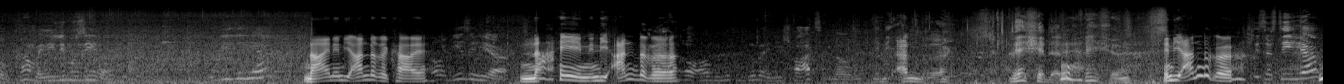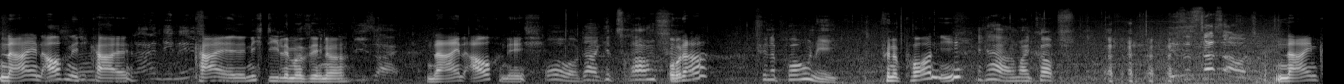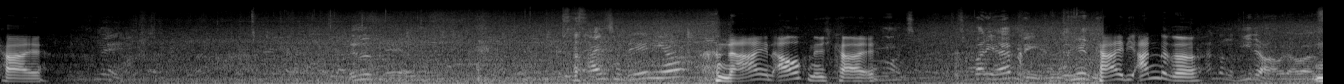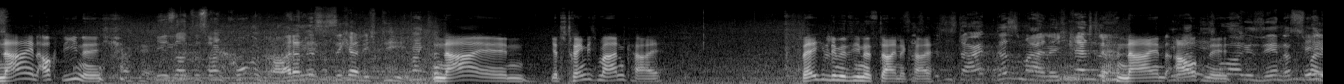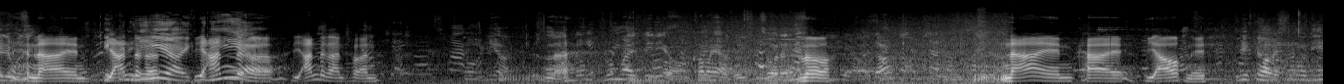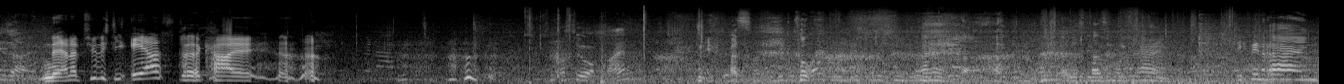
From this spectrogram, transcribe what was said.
Auto. Komm, in die Limousine. In diese hier? Nein, in die andere, Kai. Oh, in diese hier. Nein, in die andere. Oh, wir müssen rüber in die schwarze, glaube ich. In die andere. Welche denn? Welche? In die andere. Ist das die hier? Nein, auch nicht, Kai. Nein, die nicht. Kai, nicht die Limousine. Die sein. Nein, auch nicht. Oh, da gibt's Raum für, Oder? für eine Pony. Für eine Pony? Ja, in meinem Kopf. Ist es das Auto? Nein, Kai. Ist es, ist das eins von denen hier? Nein, auch nicht, Kai. Somebody help me. Wohin? Kai, die andere. Andere die da, oder was? Nein, auch die nicht. Hier sollte es ein Kugel drauf. Aber dann ist es sicherlich die. Nein. Jetzt streng dich mal an, Kai. Welche Limousine ist deine, Kai? Ist es dein? Das ist meine, ich kenne sie. Nein, Die auch hab ich nicht. mal gesehen, das ist meine Limousine. Nein, die bin andere. hier, ich die bin andere. hier. Die andere, Antoine. So, hier. Her. So. Nein, Kai, die auch nicht. nicht müssen nur die sein. Na, natürlich die erste, Kai. Hast du überhaupt rein? Was? Guck. Ich bin rein.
